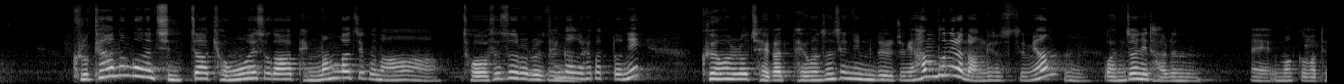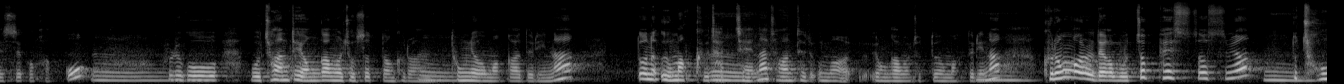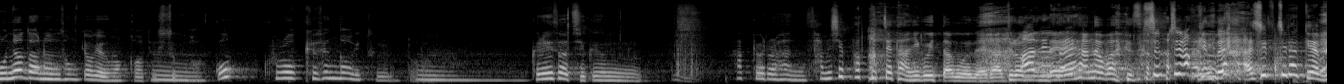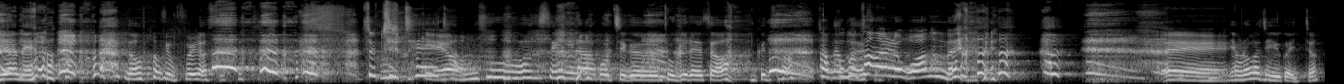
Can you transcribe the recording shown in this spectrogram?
그렇게 하는 거는 진짜 경우의 수가 백만 가지구나. 저 스스로를 생각을 해봤더니 그야말로 제가 배운 선생님들 중에 한 분이라도 안 계셨으면 음. 완전히 다른 예, 음악가가 됐을 것 같고 음. 그리고 뭐 저한테 영감을 줬었던 그런 음. 동료 음악가들이나 또는 음악 그 음. 자체나 저한테 음악 영감을 줬던 음악들이나 음. 그런 거를 내가 못 접했었으면 음. 또 전혀 다른 성격의 음악가가 됐을 음. 것 같고 그렇게 생각이 들더라고요. 음. 그래서 지금 학교를 한 30학기째 다니고 있다고 내가 들었는데 아닌데? 한우반에서 17학기인데 아 17학기야 미안해요 너무 부풀렸어 17학기예요. 최장수 학생이라고 지금 독일에서 그죠? 자꾸. 쫓아내려고 하는데. 네. 여러 가지 이유가 있죠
